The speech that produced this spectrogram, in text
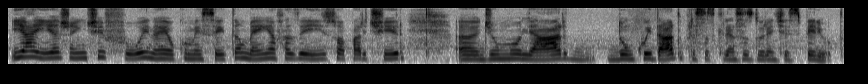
E aí a gente foi, né, eu comecei também a fazer isso a partir de um olhar, de um cuidado para essas crianças durante esse período.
